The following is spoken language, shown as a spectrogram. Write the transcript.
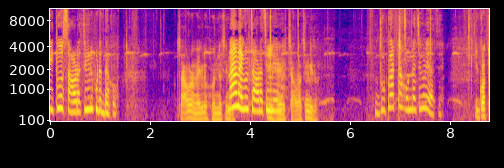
এই তো চাওড়া চিংড়ি পুড়ে দেখো। চাওড়া না এগুলো হন্য চিংড়ি? না না এগুলো চাওড়া চিংড়ি হ্যাঁ চাওড়া চিংড়ি তো। দুটো একটা হন্যা চিংড়ি আছে। এই গর্ত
